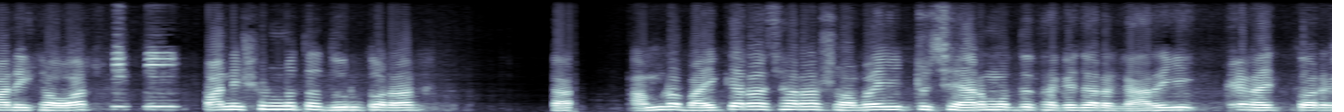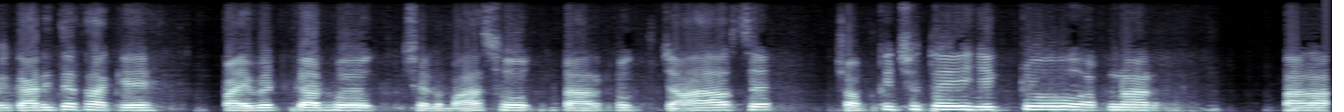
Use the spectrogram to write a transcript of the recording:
পানি খাওয়ার। পানি শূন্যতা দূর করার। আমরা বাইকাররা ছাড়া সবাই একটু শেয়ার মধ্যে থাকে, যারা গাড়ি রাইড করে, গাড়িতে থাকে প্রাইভেট কার হোক, সেটা বাস হোক ট্রাক হোক, যা আছে সব কিছুতেই একটু আপনার তারা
